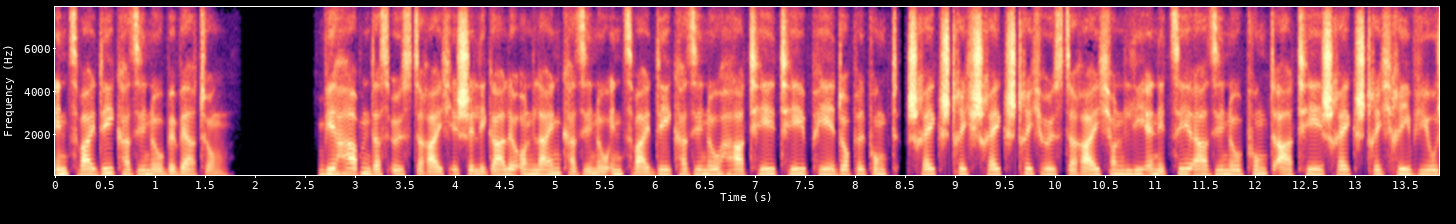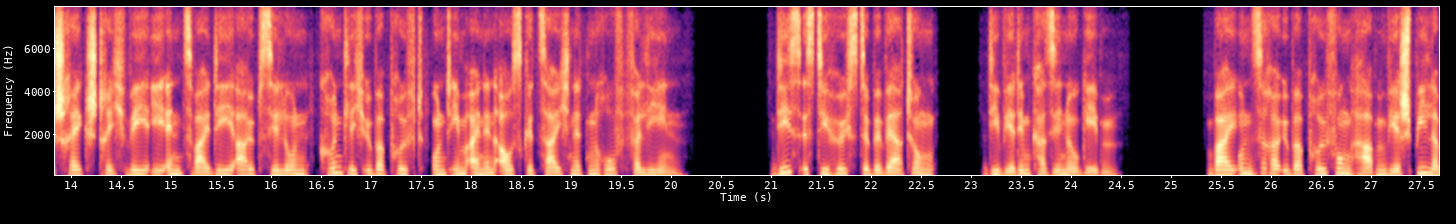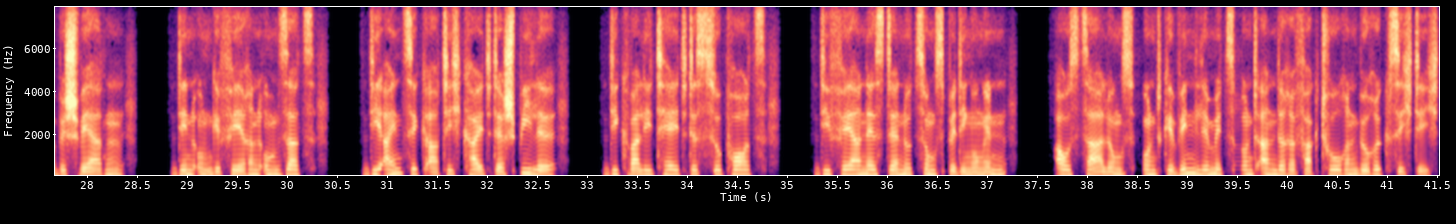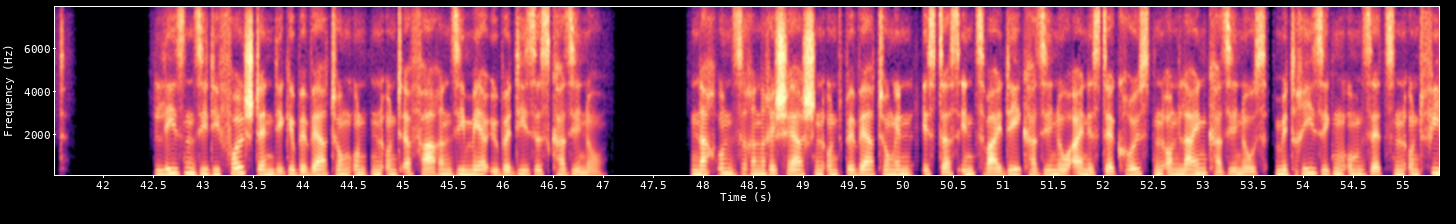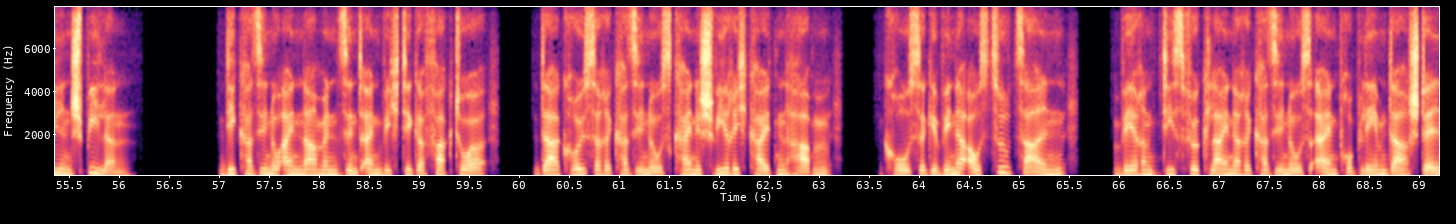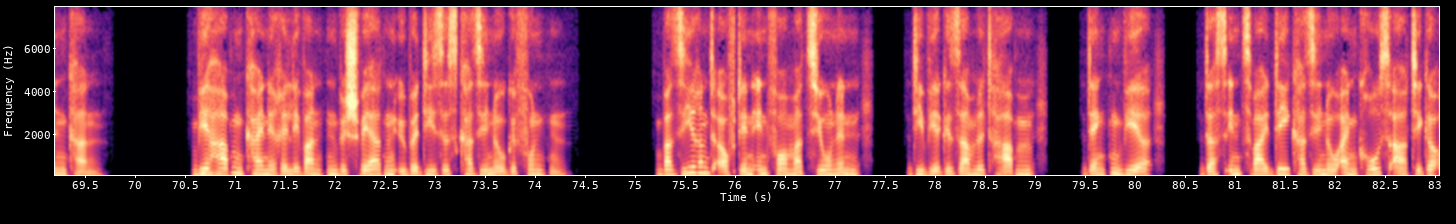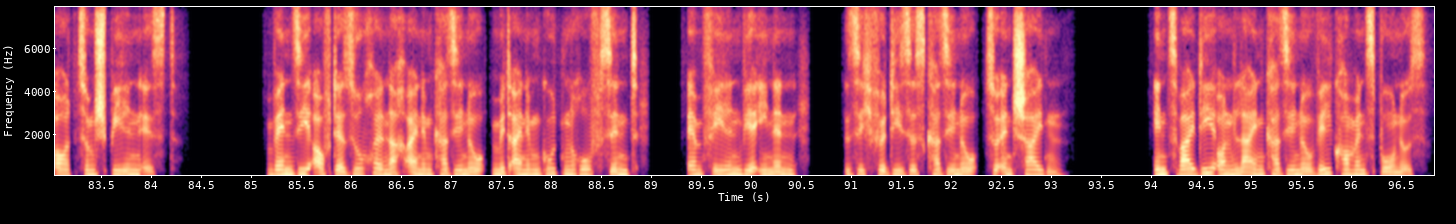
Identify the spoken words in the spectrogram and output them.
In 2D-Casino-Bewertung. Wir haben das österreichische legale Online-Casino in 2D-Casino http österreichonlinecasino.at review win 2D AY gründlich überprüft und ihm einen ausgezeichneten Ruf verliehen. Dies ist die höchste Bewertung, die wir dem Casino geben. Bei unserer Überprüfung haben wir Spielerbeschwerden, den ungefähren Umsatz, die Einzigartigkeit der Spiele, die Qualität des Supports, die Fairness der Nutzungsbedingungen, Auszahlungs- und Gewinnlimits und andere Faktoren berücksichtigt. Lesen Sie die vollständige Bewertung unten und erfahren Sie mehr über dieses Casino. Nach unseren Recherchen und Bewertungen ist das in 2D Casino eines der größten Online-Casinos mit riesigen Umsätzen und vielen Spielern. Die Casinoeinnahmen sind ein wichtiger Faktor, da größere Casinos keine Schwierigkeiten haben, große Gewinne auszuzahlen, während dies für kleinere Casinos ein Problem darstellen kann. Wir haben keine relevanten Beschwerden über dieses Casino gefunden. Basierend auf den Informationen, die wir gesammelt haben, denken wir, dass in 2D Casino ein großartiger Ort zum Spielen ist. Wenn Sie auf der Suche nach einem Casino mit einem guten Ruf sind, empfehlen wir Ihnen, sich für dieses Casino zu entscheiden. In 2D Online Casino Willkommensbonus.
